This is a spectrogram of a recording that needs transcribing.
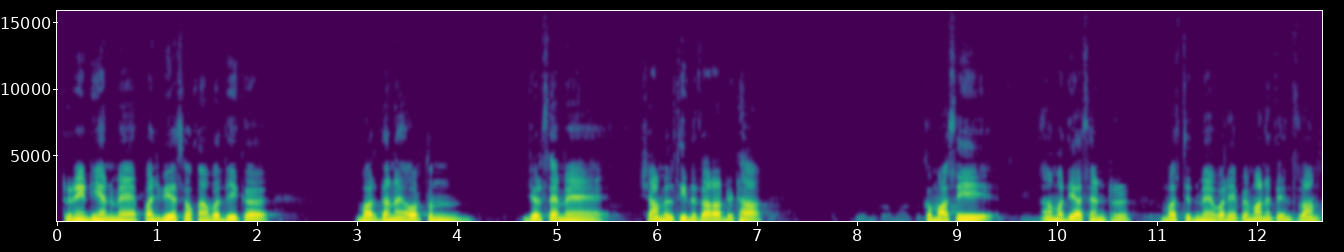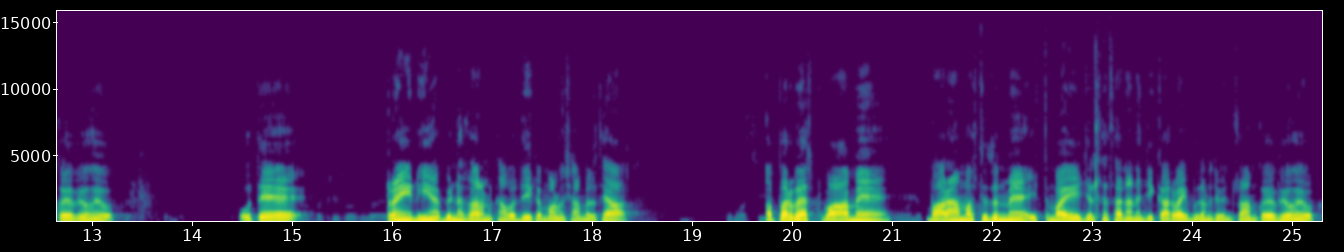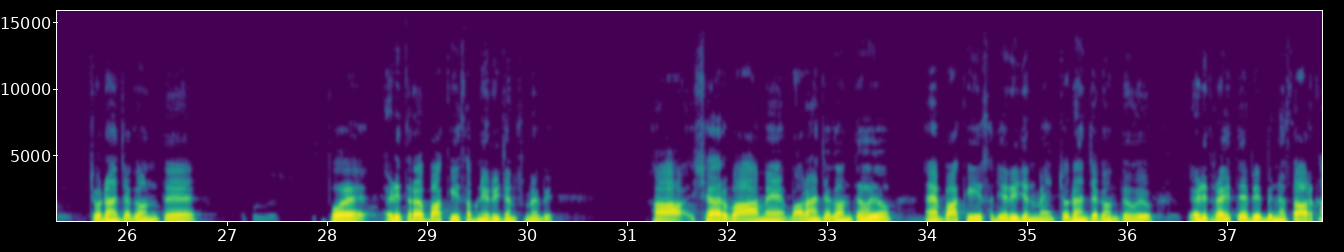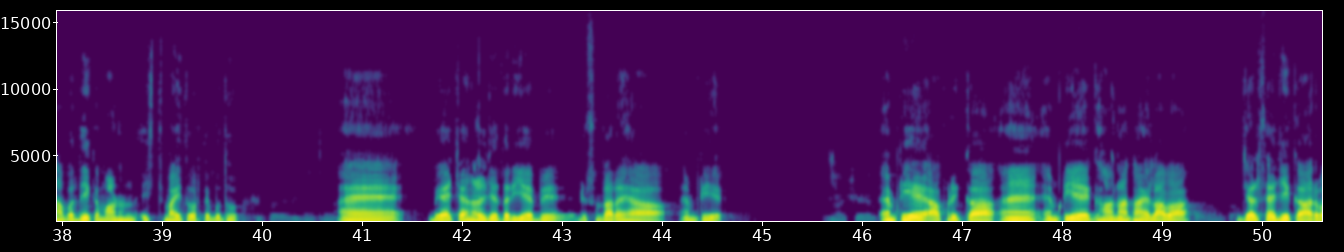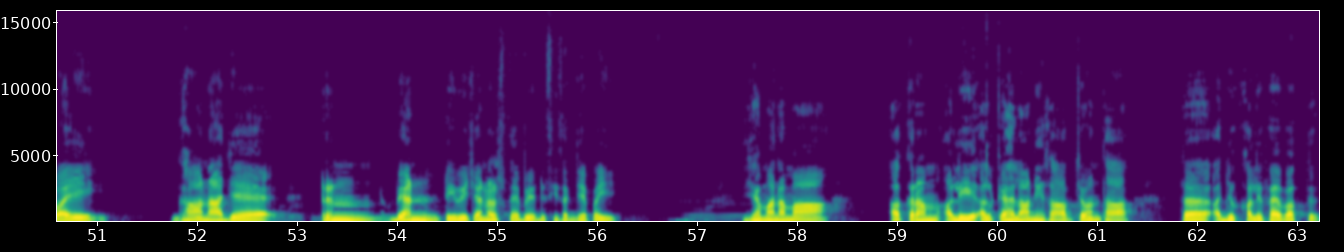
टिनि ॾींहंनि में पंजवीह सौ खां वधीक मर्दनि ऐं औरतुनि जलसे में शामिलु थी नज़ारा ॾिठा कमासी अहमदिया सेंटर मस्जिद में वॾे पैमाने ते इंतज़ाम कयो वियो हुयो उते टई ॾींहं ॿिनि हज़ारनि खां वधीक माण्हू शामिलु थिया अपर वेस्ट बाह में ॿारहं मस्जिदुनि में इतमाही जलसे सां जी कार्यवाही ॿुधण जो इंतज़ाम कयो वियो हुयो चोॾहं जॻहियुनि ते पोइ अहिड़ी तरह बाक़ी सभिनी रीजन्स में बि हा शहर वाह में ॿारहं जॻहुनि ते हुयो ऐं बाक़ी सॼे रीजन में चोॾहनि जॻहुनि ते हुयो अहिड़ी तरह हिते बि ॿिनि हज़ार खां वधीक माण्हुनि इजतमाही तौर ते ॿुधो ऐं ॿिए चैनल जे ज़रिए बि ॾिसंदा रहिया M T A M T A Africa ऐं एम टी ए घाना खां अलावा जलसे जी कार्रवाई घाना जे टिनि ॿियनि टी वी चैनल्स ते बि ॾिसी सघिजे पई यमन मां अकरम अली अल कहलानी साहबु चवनि था त अॼु ख़लीफ़े वक़्तु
